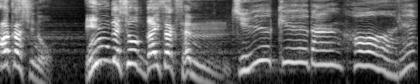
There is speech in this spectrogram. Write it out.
明石のインデショ大作戦。19番ホール。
